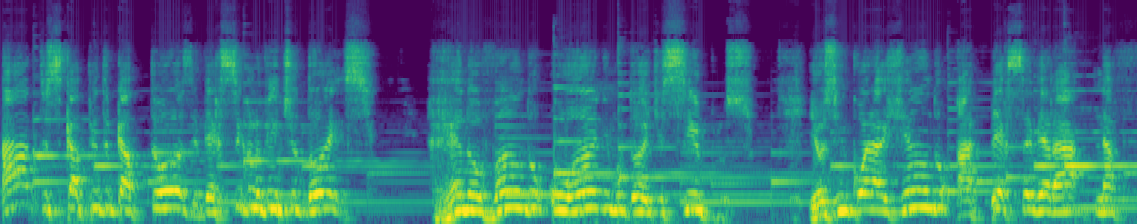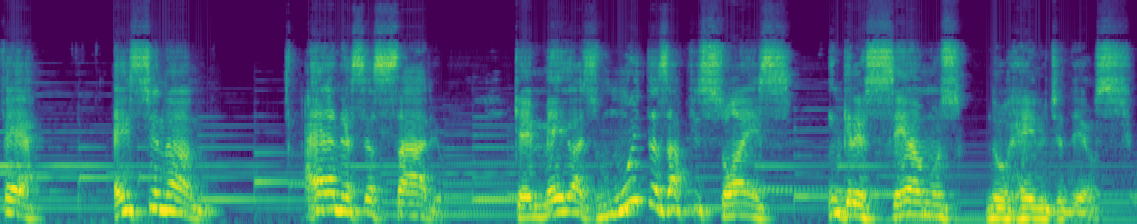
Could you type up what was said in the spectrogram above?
Atos capítulo 14, versículo 22. Renovando o ânimo dos discípulos e os encorajando a perseverar na fé, ensinando. É necessário que, em meio às muitas aflições, ingressemos no reino de Deus.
